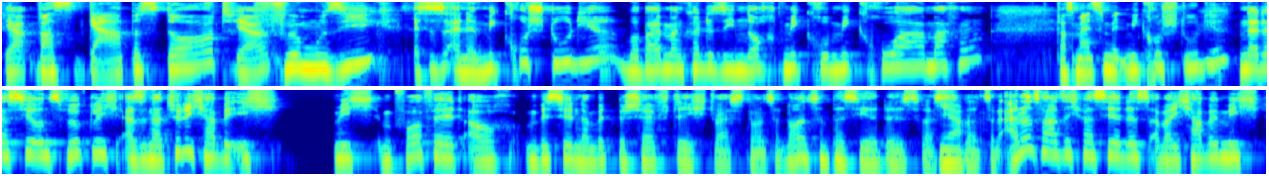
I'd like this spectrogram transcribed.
Ja. was gab es dort Ja. für Musik? Es ist eine Mikrostudie, wobei man könnte sie noch mikro-mikroer machen. Was meinst du mit Mikrostudie? Na, dass wir uns wirklich, also natürlich habe ich mich im Vorfeld auch ein bisschen damit beschäftigt, was 1919 passiert ist, was Ja. 1921 passiert ist, aber ich habe mich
